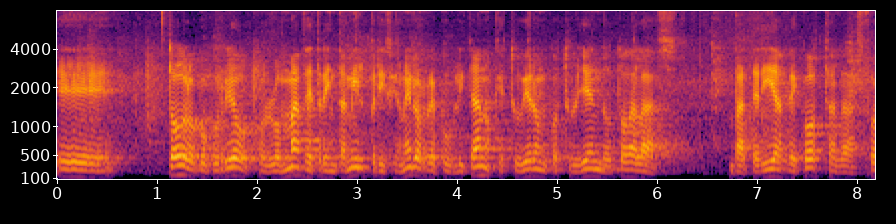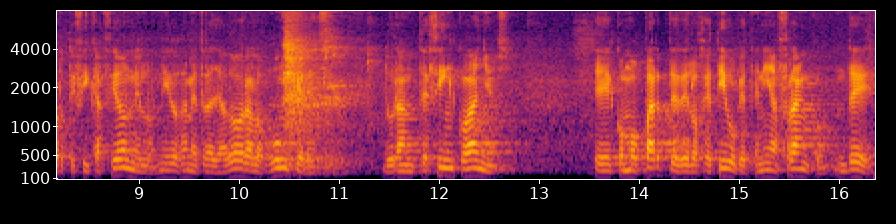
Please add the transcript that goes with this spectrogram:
eh, todo lo que ocurrió con los más de 30.000 prisioneros republicanos que estuvieron construyendo todas las baterías de costa, las fortificaciones, los nidos de ametralladora, los búnkeres, durante cinco años, eh, como parte del objetivo que tenía Franco de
